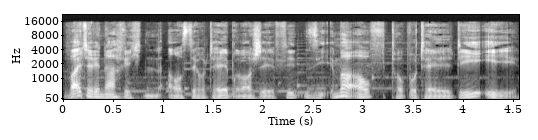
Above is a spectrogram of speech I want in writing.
Weitere Nachrichten aus der Hotelbranche finden Sie immer auf tophotel.de.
